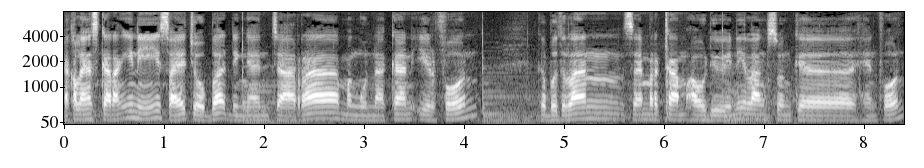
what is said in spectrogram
Nah kalau yang sekarang ini saya coba dengan cara menggunakan earphone. Kebetulan saya merekam audio ini langsung ke handphone.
